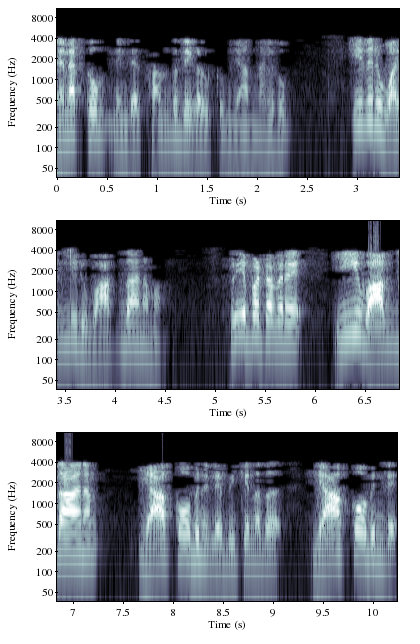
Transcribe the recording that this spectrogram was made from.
നിനക്കും നിന്റെ സന്തതികൾക്കും ഞാൻ നൽകും. ഇതൊരു വലിയൊരു വാഗ്ദാനമാണ്. പ്രിയപ്പെട്ടവരെ ഈ വാഗ്ദാനം യാക്കോബിന് ലഭിക്കുന്നത് യാക്കോബിന്റെ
